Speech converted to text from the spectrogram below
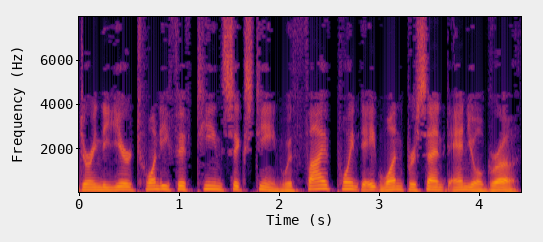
during the year 2015-16 with 5.81% annual growth.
